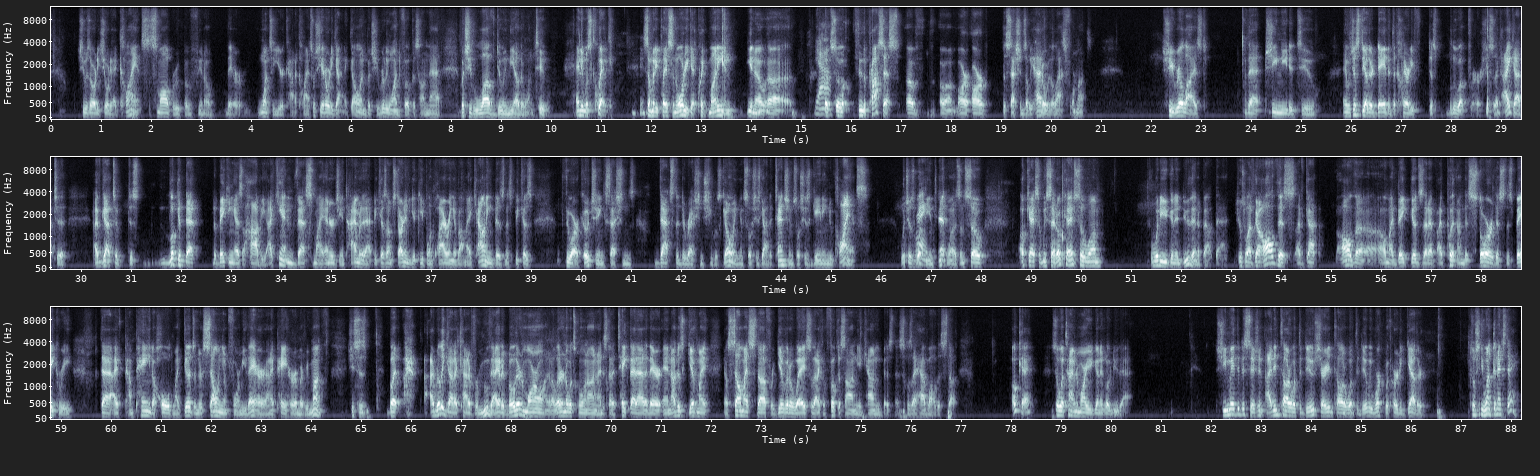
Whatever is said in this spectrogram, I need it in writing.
she was already she already had clients, a small group of you know they're once a year kind of clients, so she had already gotten it going, but she really wanted to focus on that. But she loved doing the other one too, and it was quick. Somebody placed an order, you get quick money, and you know. Uh, Yeah. but so through the process of um, our, our the sessions that we had over the last four months, she realized that she needed to. And it was just the other day that the clarity just blew up for her. She's like, I got to, I've got to just look at that the baking as a hobby. I can't invest my energy and time into that because I'm starting to get people inquiring about my accounting business because through our coaching sessions, that's the direction she was going. And so she's got attention. So she's gaining new clients, which is what Right. the intent was. And so, okay, so we said, okay, so um, what are you going to do then about that? She goes, well, I've got all this, I've got all the all my baked goods that I've, I put on this store, this this bakery that I've, I'm paying to hold my goods, and they're selling them for me there, and I pay her them every month. She says, but I- I really got to kind of remove that. I got to go there tomorrow. I got to let her know what's going on. And I just got to take that out of there, and I'll just give my, you know, sell my stuff or give it away so that I can focus on the accounting business because I have all this stuff. Okay, so what time tomorrow are you going to go do that? She made the decision. I didn't tell her what to do. Sherry didn't tell her what to do. We worked with her together. So she went the next day.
